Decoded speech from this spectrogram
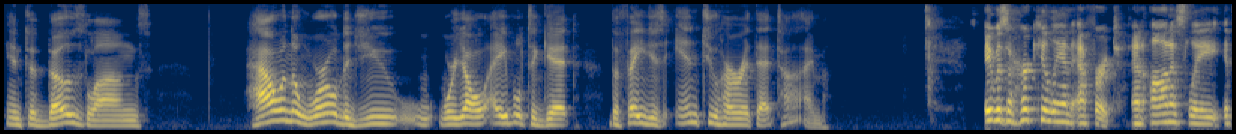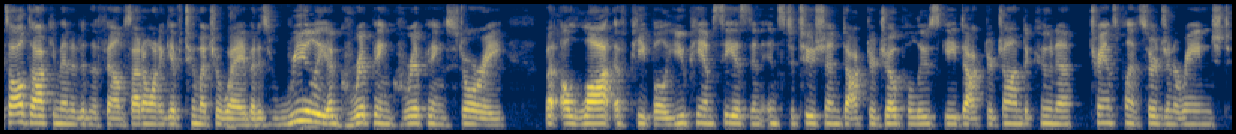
into those lungs how in the world did you were y'all able to get the phages into her at that time? It was a Herculean effort. And honestly, it's all documented in the film, so I don't want to give too much away, but it's really a gripping, gripping story. but a lot of people. UPMC is an institution. Dr. Joe Pilewski, Dr. John D'Cunha, transplant surgeon, arranged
